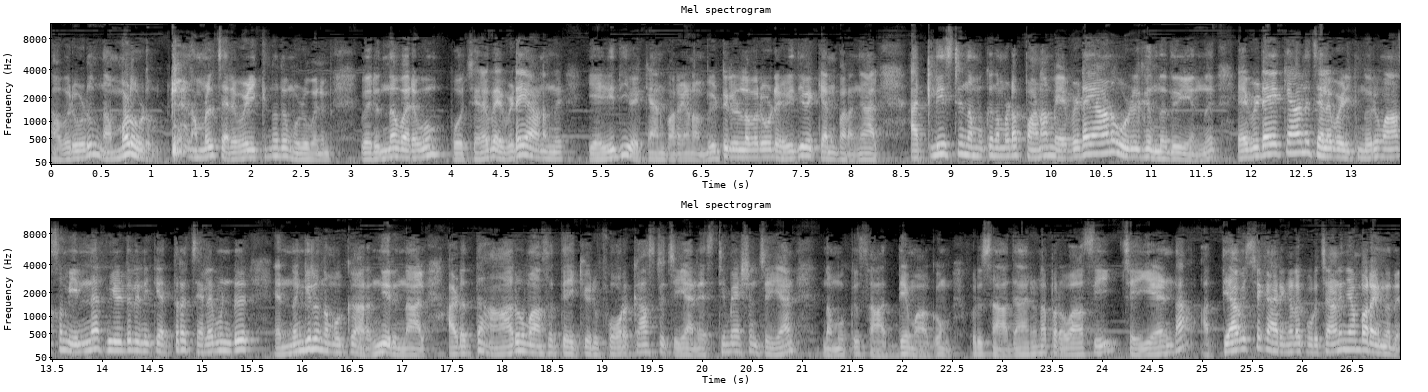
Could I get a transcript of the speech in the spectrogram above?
അവരോടും നമ്മളോടും നമ്മൾ ചെലവഴിക്കുന്നത് മുഴുവനും വരുന്ന വരവും ചെലവ് എവിടെയാണെന്ന് എഴുതി വെക്കാൻ പറയണം. വീട്ടിലുള്ളവരോട് എഴുതി വെക്കാൻ പറഞ്ഞാൽ അറ്റ്ലീസ്റ്റ് നമുക്ക് നമ്മുടെ പണം എവിടെയാണ് ഒഴുകുന്നത് എന്ന് എവിടേക്കാണ് ചെലവഴിക്കുന്നത് ഒരു മാസം ഇന്ന ഫീൽഡിൽ എനിക്ക് എത്ര ചെലവുണ്ട് എന്നെങ്കിലും നമുക്ക് അറിഞ്ഞിരുന്നാൽ അടുത്ത ആറു മാസത്തേക്ക് ഒരു ഫോർകാസ്റ്റ് ചെയ്യാൻ എസ്റ്റിമേഷൻ ചെയ്യാൻ നമുക്ക് സാധ്യമാകും. ഒരു സാധാരണ പ്രവാസി ചെയ്യേണ്ട അത്യാവശ്യ കാര്യങ്ങളെ കുറിച്ചാണ് ഞാൻ പറയുന്നത്.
